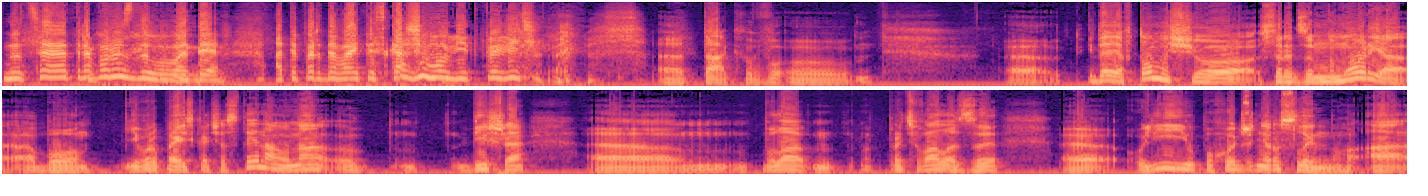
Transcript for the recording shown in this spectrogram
Ну, це треба роздумувати. А тепер давайте скажемо відповідь. Е, Так, в, е, ідея в тому, що Середземномор'я або європейська частина, вона е, більше е, була, працювала з е, олією походження рослинного. А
